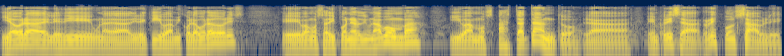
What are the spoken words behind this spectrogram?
Y ahora les di una directiva a mis colaboradores eh, vamos a disponer de una bomba y vamos hasta tanto la empresa responsable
